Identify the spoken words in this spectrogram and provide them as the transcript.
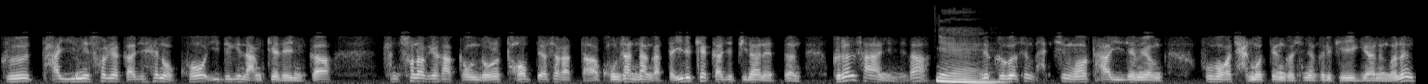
그 다 이미 설계까지 해놓고 이득이 남게 되니까 한 천억에 가까운 돈을 더 뺏어갔다, 공산당 갔다, 이렇게까지 비난했던 그런 사안입니다. 예. 근데 그것은 마치 뭐 다 이재명 후보가 잘못된 것이냐 그렇게 얘기하는 거는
